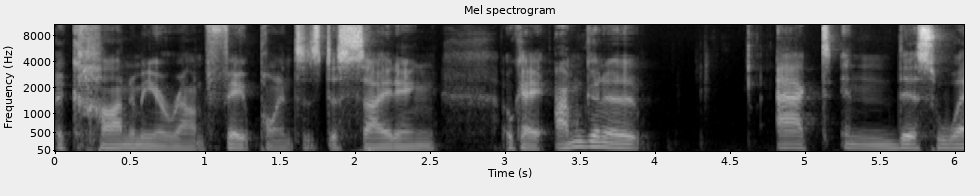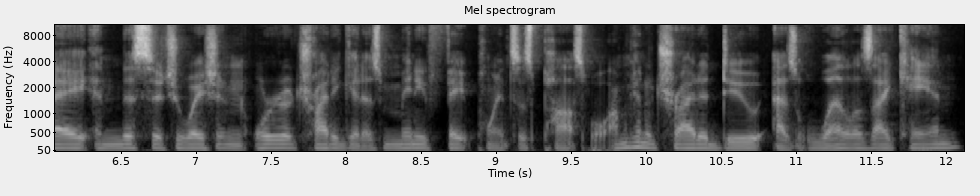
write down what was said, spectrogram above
economy around fate points is deciding, okay, I'm going to act in this way in this situation in order to try to get as many fate points as possible. I'm going to try to do as well as I can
